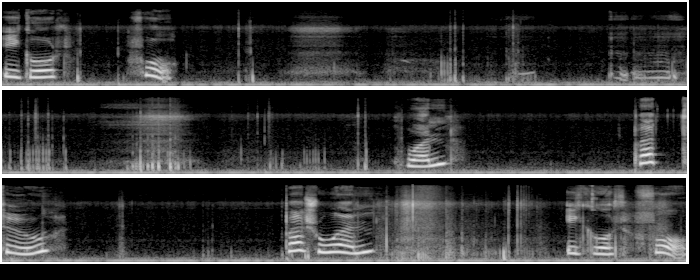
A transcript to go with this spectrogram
equals four. One plus two plus one equals four.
